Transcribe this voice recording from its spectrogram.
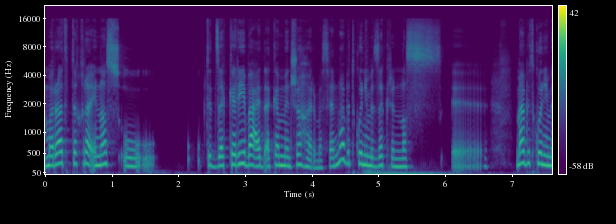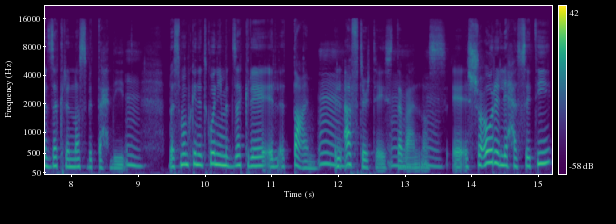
مرات بتقرأي نص و- وبتتذكريه بعد كم من شهر مثلا ما بتكوني متذكرة النص آه، ما بتكوني متذكرة النص بالتحديد مم. بس ممكن تكوني متذكرة ال- الطعم. ال aftertaste. تبع النص آه، الشعور اللي حسيتيه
